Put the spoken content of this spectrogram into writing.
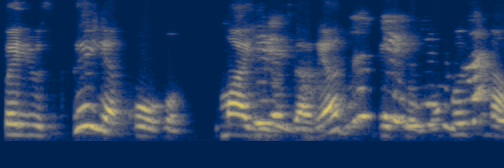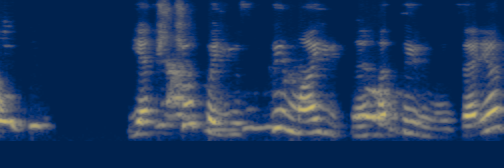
пелюстки якого мають заряд світлового знаку. Якщо пелюстки мають негативний заряд,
